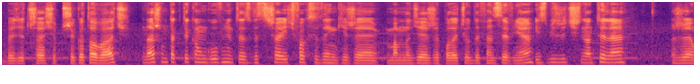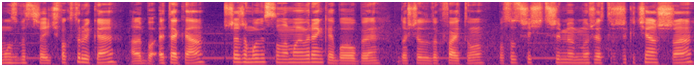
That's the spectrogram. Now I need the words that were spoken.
będzie trzeba się przygotować. Naszą taktyką głównie to jest wystrzelić Fox 1, że mam nadzieję, że poleciał defensywnie i zbliżyć się na tyle, że móc wystrzelić Fox trójkę albo ETK. Szczerze mówiąc, to na moją rękę byłoby dojście do dogfightu. Bo Su-33 mimo, że jest troszeczkę cięższe,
